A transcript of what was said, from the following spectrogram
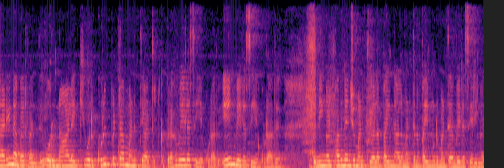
தனிநபர் வந்து ஒரு நாளைக்கு ஒரு குறிப்பிட்ட மணித்தியாலத்திற்கு பிறகு வேலை செய்யக்கூடாது. ஏன் வேலை செய்யக்கூடாது? இப்போ நீங்கள் பதினஞ்சு மணித்தியாலம் பதினாலு மணித்தியாலம் பதிமூன்று மணித்தியாலம் வேலை செய்கிறீங்க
